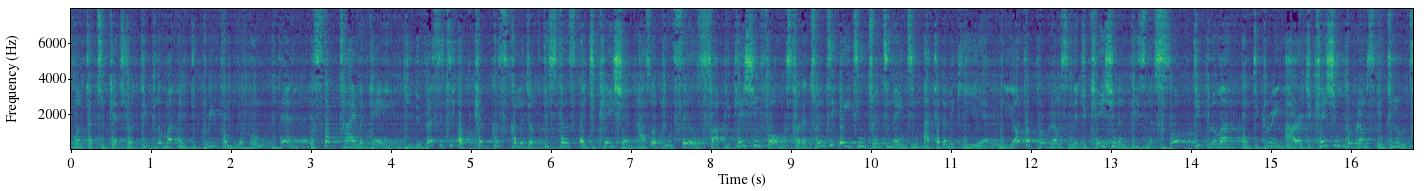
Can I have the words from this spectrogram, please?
Wanted to get your diploma and degree from your home? Then it's that time again. University of Cape Coast College of Distance Education has opened sales for application forms for the 2018-2019 academic year. We offer programs in education and business, both diploma and degree. Our education programs include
